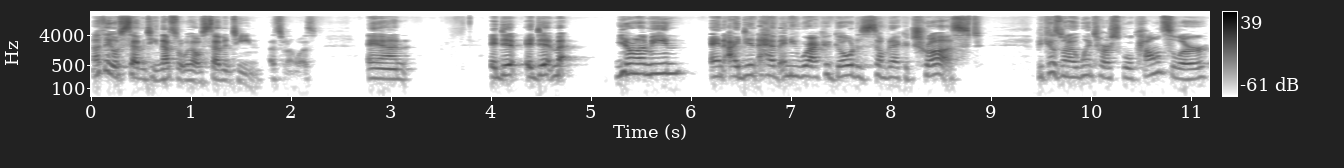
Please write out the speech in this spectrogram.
I think it was 17. That's what I was 17. That's what I was. And it did, it didn't, you know what I mean? And I didn't have anywhere I could go to somebody I could trust because when I went to our school counselor,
